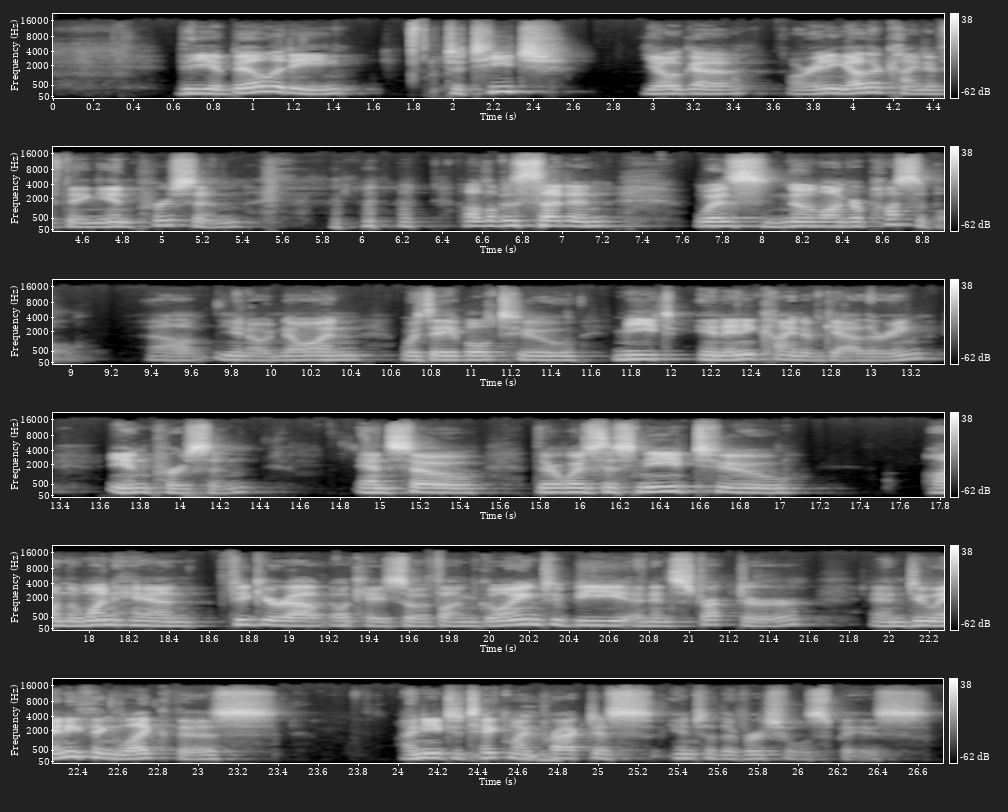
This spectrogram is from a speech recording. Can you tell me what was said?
the ability to teach yoga or any other kind of thing in person all of a sudden was no longer possible. Um, you know, no one was able to meet in any kind of gathering in person. And so there was this need to on the one hand, figure out okay, so if I'm going to be an instructor and do anything like this, I need to take my mm-hmm. practice into the virtual space.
